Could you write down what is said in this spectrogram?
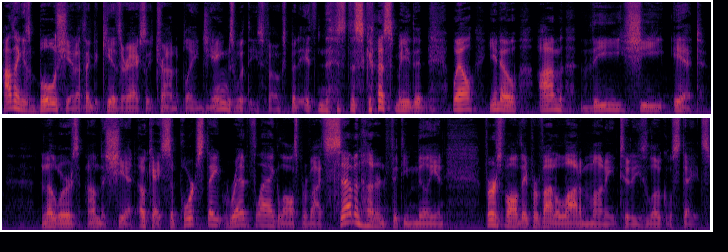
I think it's bullshit. I think the kids are actually trying to play games with these folks, but it, it's disgusts me that, well, you know, I'm the she it. In other words, I'm the shit. Okay, support state red flag laws provide 750 million. First of all, they provide a lot of money to these local states.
